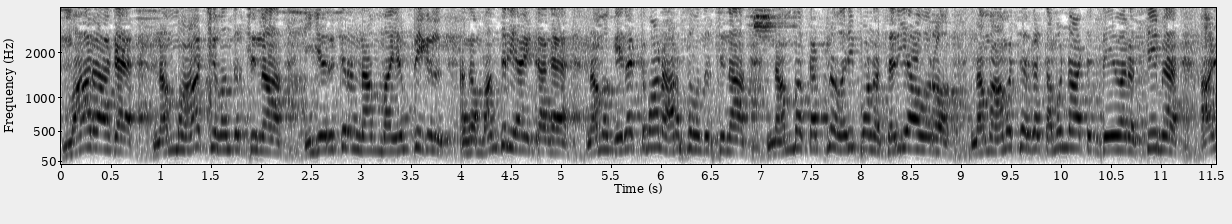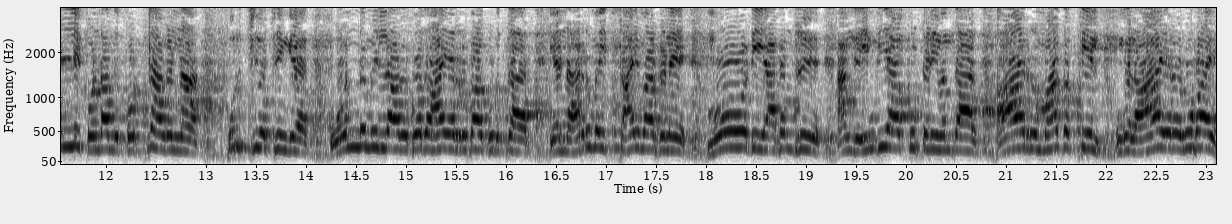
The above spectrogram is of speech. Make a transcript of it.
மாறாக நம்ம ஆட்சி வந்துருச்சுன்னா இங்க இருக்கிற நம்ம எம்பிகள் அங்க மந்திரி ஆயிட்டாங்க. நமக்கு இணக்கமான அரசு வந்துருச்சுன்னா நம்ம கட்டின வரி போன சரியா வரும். நம்ம அமைச்சர்கள் தமிழ்நாட்டுக்கு தேவையான ஸ்கீமை அள்ளி கொண்டாந்து கொட்டினாங்கன்னா குறிச்சு வச்சுங்க. ஒண்ணும் இல்லாத போது ஆயிரம் ரூபாய் கொடுத்தார். என் அருமை தாய்மார்களே மோடி அகன்று அங்க இந்தியா கூட்டணி வந்தால் ஆறு மாதத்தில் உங்கள் ஆயிரம் ரூபாய்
